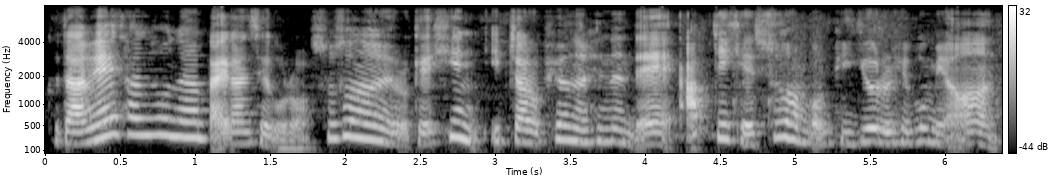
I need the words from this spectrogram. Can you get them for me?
그 다음에 산소는 빨간색으로 수소는 이렇게 흰 입자로 표현을 했는데 앞뒤 개수 한번 비교를 해보면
